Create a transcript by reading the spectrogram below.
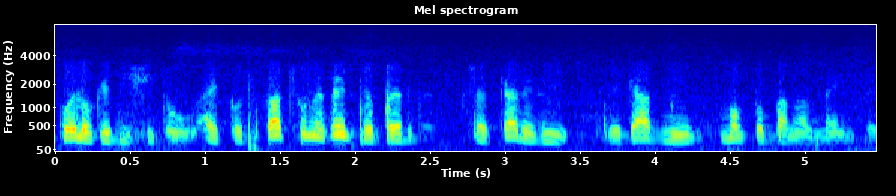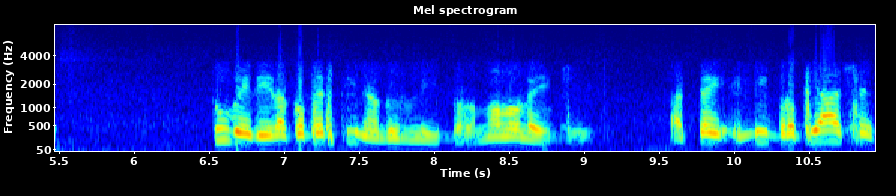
quello che dici tu, ecco, ti faccio un esempio per cercare di spiegarmi molto banalmente. Tu vedi la copertina di un libro, non lo leggi. A te il libro piace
